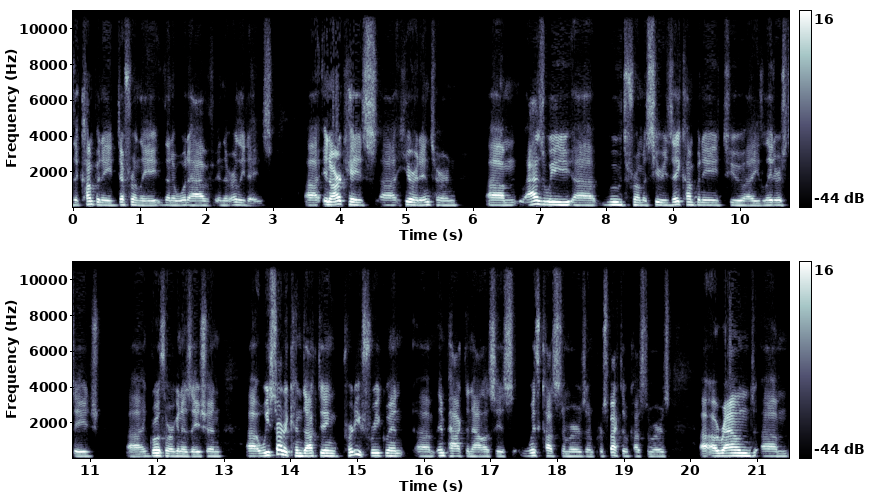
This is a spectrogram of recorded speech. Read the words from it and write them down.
the company differently than it would have in the early days. Uh, in our case here at Inturn, um, as we moved from a Series A company to a later stage growth organization, we started conducting pretty frequent um, impact analysis with customers and prospective customers uh, around um,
